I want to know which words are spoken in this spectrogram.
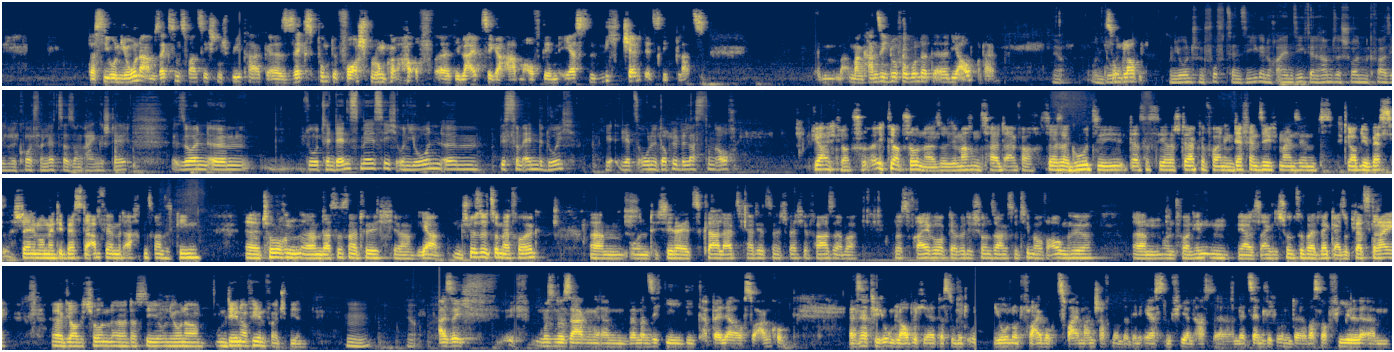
dass die Unioner am 26. Spieltag äh, sechs Punkte Vorsprung auf äh, die Leipziger haben, auf den ersten Nicht-Champions League-Platz. Man kann sich nur verwundert äh, die Augen reiben. Ja, Union, das ist unglaublich. Union schon 15 Siege, noch einen Sieg, dann haben sie schon quasi einen Rekord von letzter Saison eingestellt. So, ein, ähm, so tendenzmäßig Union ähm, bis zum Ende durch, jetzt ohne Doppelbelastung auch. Ja, ich glaube schon. Ich glaube schon. Also sie machen es halt einfach sehr, sehr gut. Sie, das ist ihre Stärke, vor allen Dingen defensiv. Ich meine, sie sind, ich glaube, die best, stellen im Moment die beste Abwehr mit 28 gegen äh, Toren. Ähm, das ist natürlich ja, ja ein Schlüssel zum Erfolg. Ähm, und ich sehe da jetzt klar, Leipzig hat jetzt eine Schwächephase, aber hast Freiburg, da würde ich schon sagen, ist ein Team auf Augenhöhe. Ähm, und von hinten, ja, ist eigentlich schon zu weit weg. Also Platz drei, äh, glaube ich schon, äh, dass die Unioner um den auf jeden Fall spielen. Mhm. Also ich, ich muss nur sagen, ähm, wenn man sich die, die Tabelle auch so anguckt, das ist natürlich unglaublich, äh, dass du mit Union und Freiburg zwei Mannschaften unter den ersten Vieren hast, äh, letztendlich. Und äh, was noch viel ähm,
